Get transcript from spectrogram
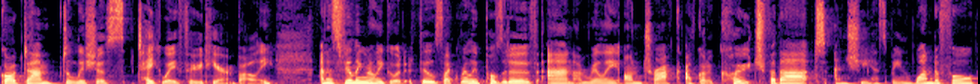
goddamn delicious takeaway food here in Bali. And it's feeling really good. It feels like really positive and I'm really on track. I've got a coach for that and she has been wonderful.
